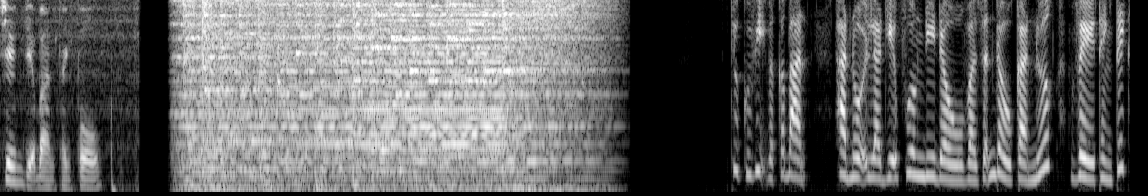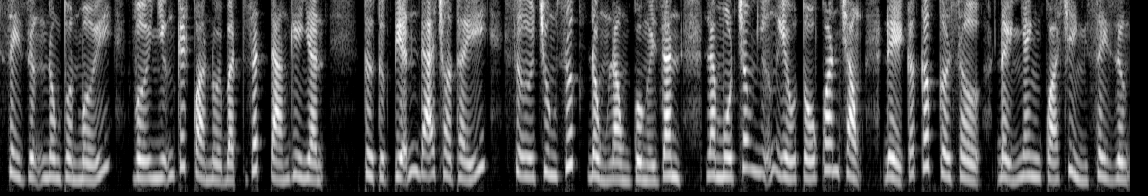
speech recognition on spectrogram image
trên địa bàn thành phố. Thưa quý vị và các bạn, Hà Nội là địa phương đi đầu và dẫn đầu cả nước về thành tích xây dựng nông thôn mới với những kết quả nổi bật rất đáng ghi nhận. Từ thực tiễn đã cho thấy sự chung sức đồng lòng của người dân là một trong những yếu tố quan trọng để các cấp cơ sở đẩy nhanh quá trình xây dựng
